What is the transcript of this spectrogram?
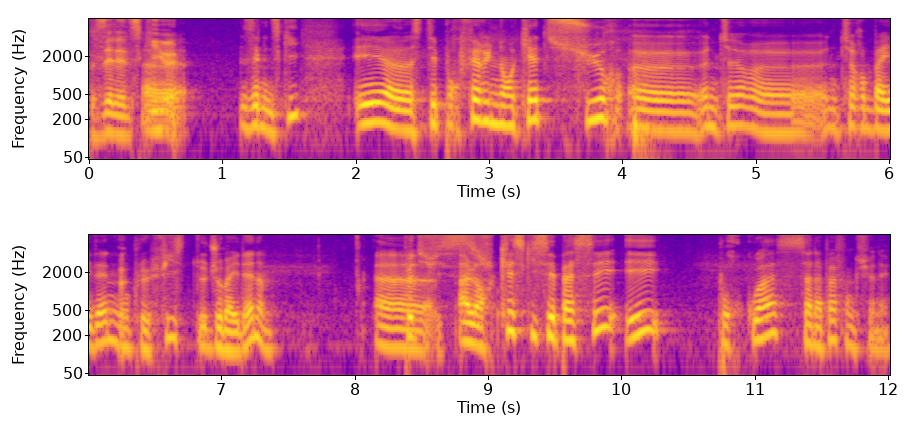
Zelensky, Euh, ouais. Zelensky. Et euh, c'était pour faire une enquête sur euh, Hunter, euh, Hunter Biden, donc le fils de Joe Biden. Euh, Petit-fils. Alors, qu'est-ce qui s'est passé et pourquoi ça n'a pas fonctionné?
